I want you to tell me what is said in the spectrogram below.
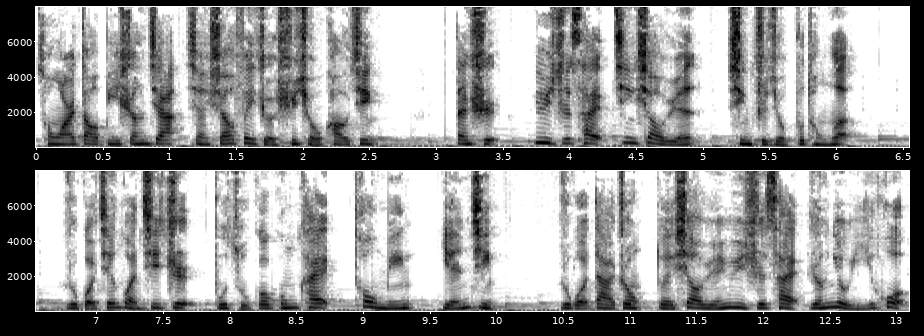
从而倒逼商家向消费者需求靠近。但是，预制菜进校园性质就不同了。如果监管机制不足够公开、透明、严谨，如果大众对校园预制菜仍有疑惑，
